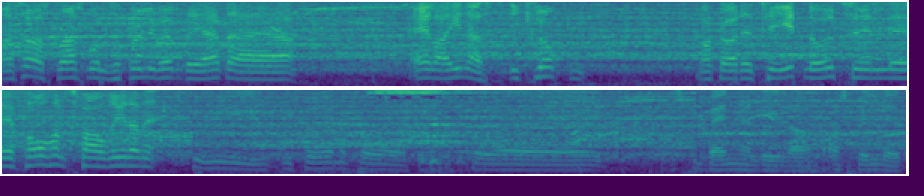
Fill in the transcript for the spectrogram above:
Og så er spørgsmålet selvfølgelig, hvem det er, der er allerinderst i klubben og gør det til 1-0 til øh, forhåndsfavoritterne. I, i fødderne på, på øh, banehalvdel og, og spille lidt.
